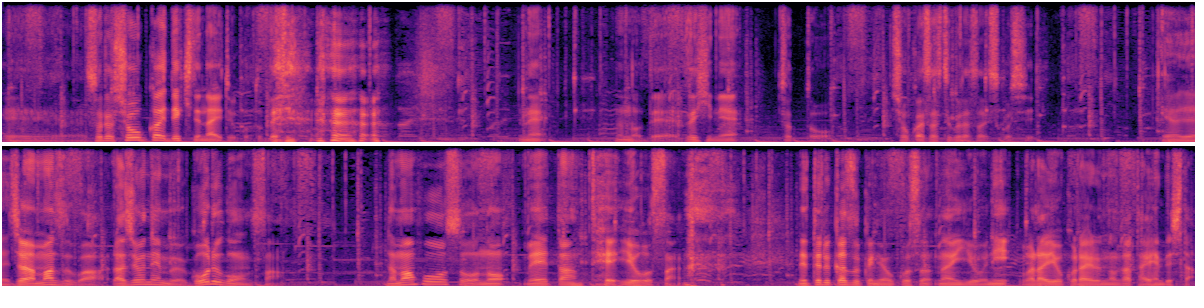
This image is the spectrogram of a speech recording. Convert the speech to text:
えー、それを紹介できてないということで。ね。なのでぜひねちょっと紹介させてください少し。いやいやじゃあまずはラジオネームゴルゴンさん生放送の名探偵ヨウさん。寝てる家族に起こさないように笑いをこらえるのが大変でした。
